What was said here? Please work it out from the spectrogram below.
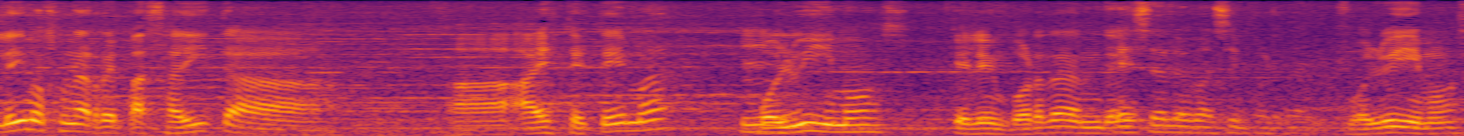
le dimos una repasadita a, a este tema, Mm. volvimos, que es lo importante. Eso es lo más importante. Volvimos.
